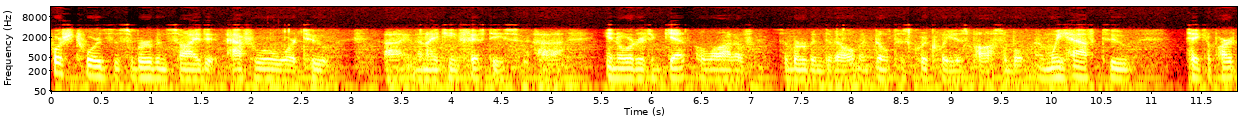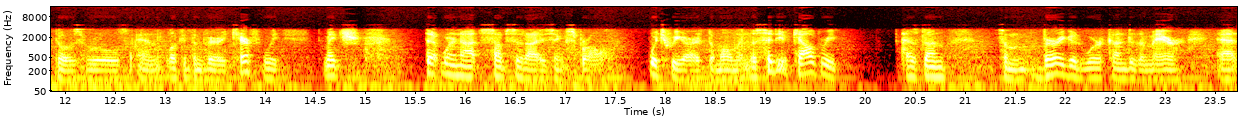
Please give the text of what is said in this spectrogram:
pushed towards the suburban side after World War II uh, in the 1950s uh, in order to get a lot of suburban development built as quickly as possible. And we have to take apart those rules and look at them very carefully to make sure that we're not subsidizing sprawl, which we are at the moment. The city of Calgary has done some very good work under the mayor at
